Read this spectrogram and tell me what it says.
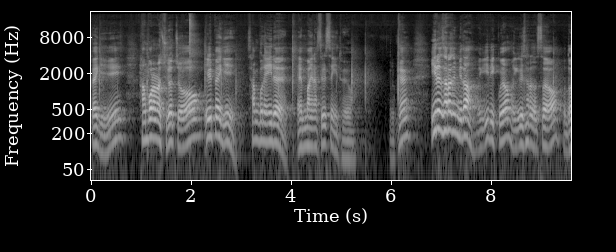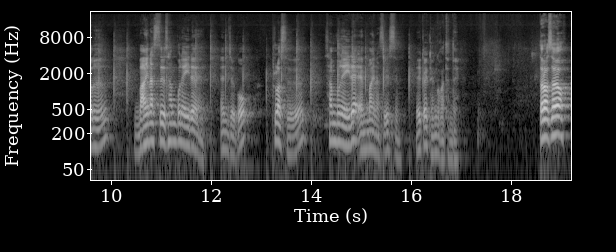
빼기 항번 하나 줄였죠. 1 빼기 3분의 1의 n-1승이 돼요. 이렇게 1은 사라집니다. 여기 1이 있고요. 여기 1이 사라졌어요. 너는 마이너스 3분의 1의 n제곱 플러스 3분의 1의 n-1승 여기까지 된 것 같은데 따라왔어요?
